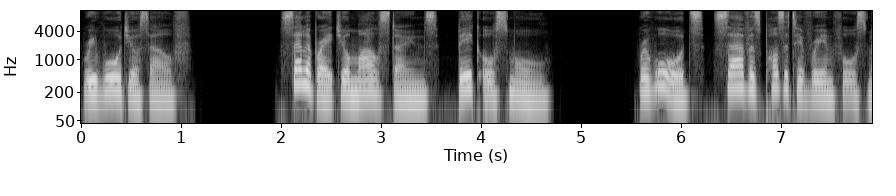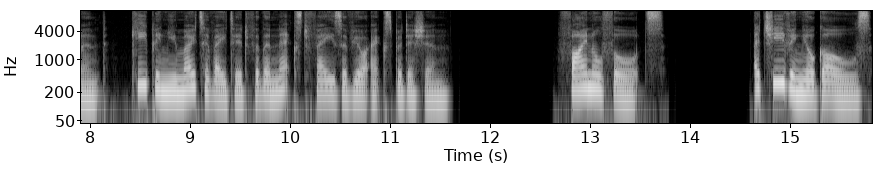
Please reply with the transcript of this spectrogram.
Reward yourself. Celebrate your milestones, big or small. Rewards serve as positive reinforcement, keeping you motivated for the next phase of your expedition. Final thoughts Achieving your goals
